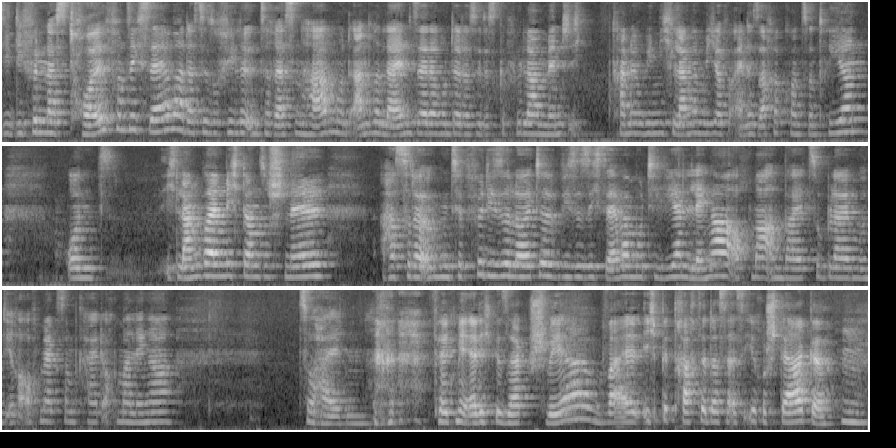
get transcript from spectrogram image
die, die finden das toll von sich selber, dass sie so viele Interessen haben und andere leiden sehr darunter, dass sie das Gefühl haben, Mensch, ich kann irgendwie nicht lange mich auf eine Sache konzentrieren und ich langweile mich dann so schnell. Hast du da irgendeinen Tipp für diese Leute, wie sie sich selber motivieren, länger auch mal am Ball zu bleiben und ihre Aufmerksamkeit auch mal länger zu halten? Fällt mir ehrlich gesagt schwer, weil ich betrachte das als ihre Stärke. Hm.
